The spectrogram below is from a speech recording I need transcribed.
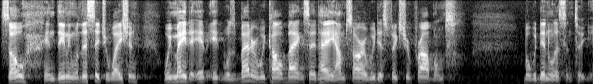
So, in dealing with this situation, we made it, it, it was better. We called back and said, Hey, I'm sorry, we just fixed your problems, but we didn't listen to you.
